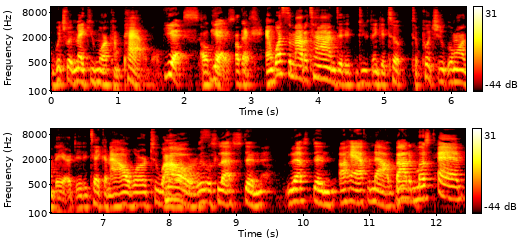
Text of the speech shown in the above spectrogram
Which would make you more compatible. Yes. Okay. Yes. okay. And what's the amount of time did it? Do you think it took to put you on there? Did it take an hour, two No, hours? it was less than less than a half an hour. About as much time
